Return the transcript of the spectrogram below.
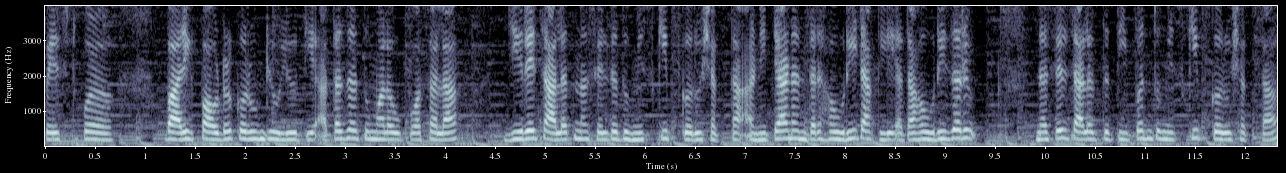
पेस्ट प बारीक पावडर करून ठेवली होती. आता जर तुम्हाला उपवासाला जिरे चालत नसेल तर तुम्ही स्किप करू शकता. आणि त्यानंतर हवरी टाकली. आता हवरी जर नसेल चालत तर ती पण तुम्ही स्किप करू शकता.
